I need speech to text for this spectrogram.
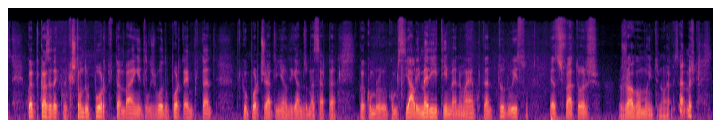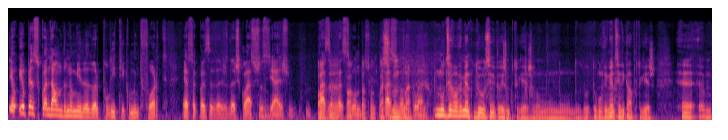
sei, por causa da, questão do Porto também e de Lisboa. Do Porto é importante, porque o Porto já tinha, digamos, uma certa comercial e marítima, não é? Portanto, tudo isso, esses fatores jogam muito, não é? Mas, é, mas eu, eu penso que quando há um denominador político muito forte, essa coisa das, das classes sociais pode, passa para, segundo, para segundo, plano. Para segundo plano. plano. No desenvolvimento do sindicalismo português, no, no, do, do, movimento sindical português, uh,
